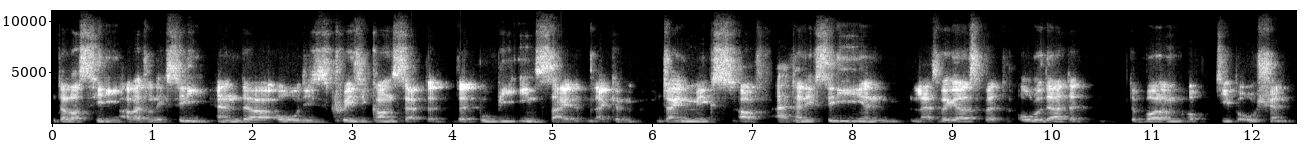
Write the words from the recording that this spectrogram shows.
the lost city of Atlantic City and uh, all these crazy concept that, that will be inside, like a giant mix of Atlantic City and Las Vegas, but all of that at the bottom of deep ocean.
